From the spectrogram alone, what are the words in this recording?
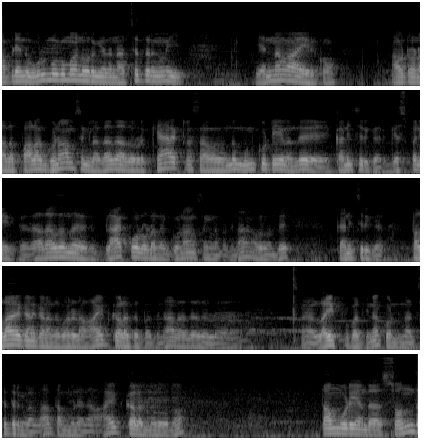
அப்படி அந்த உள்முகமாக நொறுங்கிய நட்சத்திரங்களும் என்னவா இருக்கும்? அவற்றோட அந்த பல குணாம்சங்கள் அதாவது அதோட கேரக்டர்ஸ் அவர் வந்து முன்கூட்டியே வந்து கணிச்சிருக்காரு கெஸ் பண்ணியிருக்காரு. அதாவது அந்த பிளாக் ஹோலோட அந்த குணாம்சங்களை பார்த்தீங்கன்னா அவர் வந்து கணிச்சிருக்காரு. பல்லாயிரக்கணக்கான அந்த வருட ஆயுட்காலத்தை பார்த்தீங்கன்னா அதாவது அதோட லைஃப் பார்த்தீங்கன்னா கொண்ட நட்சத்திரங்கள் எல்லாம் தம்முடைய அந்த ஆயுட்காலம் முழுவதும் தம்முடைய அந்த சொந்த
